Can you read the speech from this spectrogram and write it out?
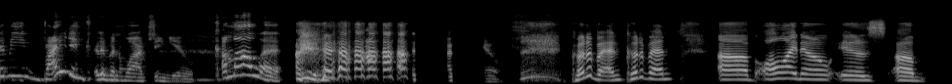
I mean, Biden could have been watching you. Kamala. could have been could have been um all i know is um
